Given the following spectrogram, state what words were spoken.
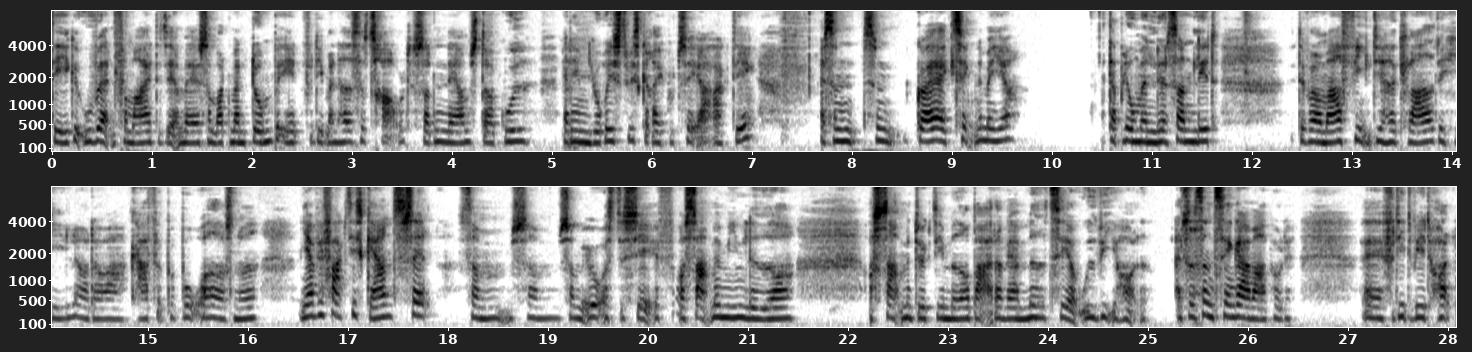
det ikke er uvandt for mig, det der med, så måtte man dumpe ind, fordi man havde så travlt, så den nærmest, og gud, er det en jurist, vi skal rekruttere, ikke? Altså sådan, sådan gør jeg ikke tingene mere. Der blev man lidt sådan lidt, det var jo meget fint, de havde klaret det hele, og der var kaffe på bordet og sådan noget. Men jeg vil faktisk gerne selv, som, som, som øverste chef, og sammen med mine ledere, og sammen med dygtige medarbejdere, være med til at udvide holdet. Altså sådan tænker jeg meget på det. Øh, fordi det er et hold.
